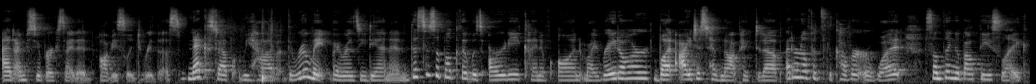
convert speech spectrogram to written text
and I'm super excited obviously to read this. Next up we have The Roommate by Rosie Danan. This is a book that was already kind of on my radar, but I just have not picked it up. I don't know if it's the cover or what. Something about these like,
